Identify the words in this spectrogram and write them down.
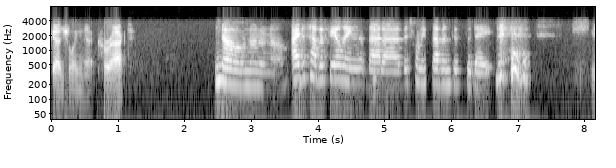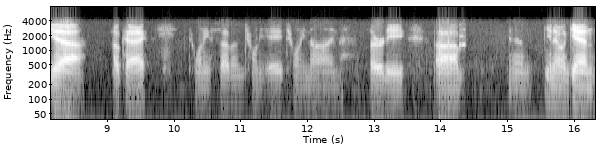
scheduling it, correct? No, no, no, no. I just have a feeling that uh, the 27th is the date. Yeah. Okay. 27, 28, 29, 30. Um, and, you know, again,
